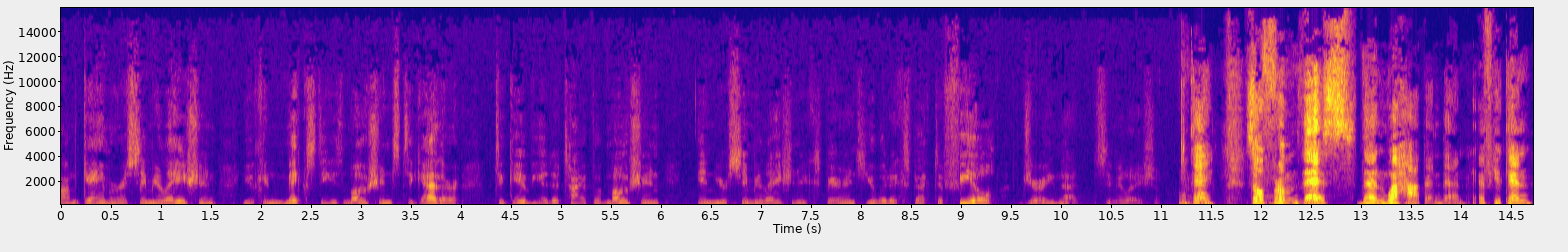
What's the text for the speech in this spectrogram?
um, game or a simulation, you can mix these motions together to give you the type of motion in your simulation experience you would expect to feel during that simulation. Okay. So from this, then what happened then? If you can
